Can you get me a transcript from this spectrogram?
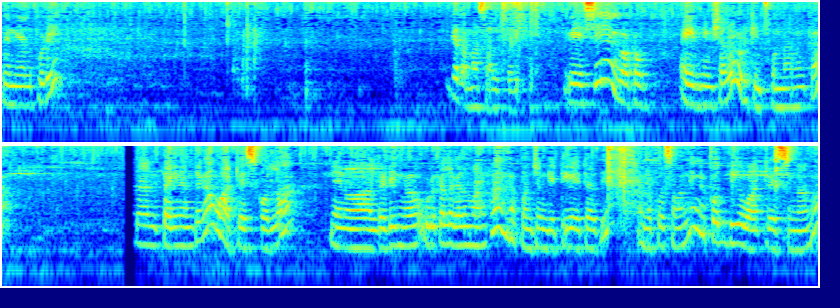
ధనియాల పొడి గరం మసాలా పొడి వేసి ఒక ఐదు నిమిషాలు ఉడికించుకున్నాను ఇంకా. దానికి తగినంతగా వాటర్ వేసుకోవాలా నేను ఆల్రెడీ ఇంకా ఉడకల కదా మనకు ఇంకా కొంచెం గట్టిగా అవుతుంది అందుకోసమని ఇంకా కొద్దిగా వాటర్ వేస్తున్నాను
